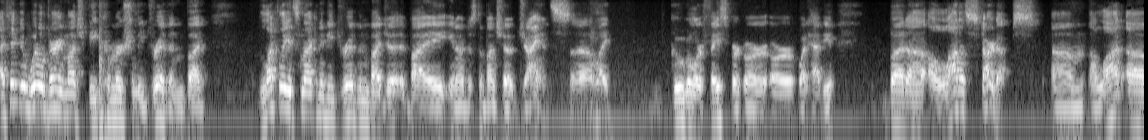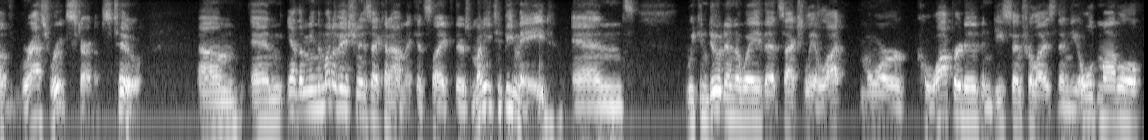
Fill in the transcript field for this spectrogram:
I think it will very much be commercially driven, but luckily, it's not going to be driven by by you know just a bunch of giants uh, like Google or Facebook or or what have you, but uh, a lot of startups, um, a lot of grassroots startups too. Um, and yeah, I mean, the motivation is economic. It's like there's money to be made, and we can do it in a way that's actually a lot more cooperative and decentralized than the old model,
